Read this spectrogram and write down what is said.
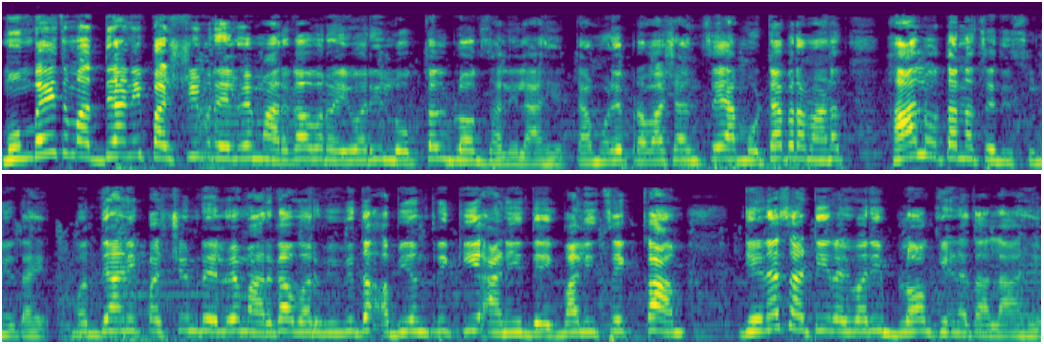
मुंबईत मध्य आणि पश्चिम रेल्वे मार्गावर रविवारी लोकल ब्लॉक झालेला आहे. त्यामुळे प्रवाशांचे मोठ्या प्रमाणात हाल होतानाचे दिसून येत आहे. मध्य आणि पश्चिम रेल्वे मार्गावर विविध अभियांत्रिकी आणि देखभालीचे काम घेण्यासाठी रविवारी ब्लॉक घेण्यात आला आहे.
